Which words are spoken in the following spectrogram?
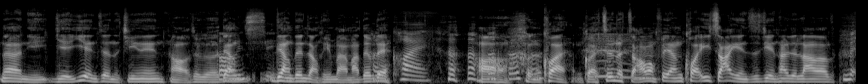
那你也验证了今天啊这个亮亮灯涨停板嘛，对不对？很？快，啊，很快很快，真的涨幅非常快，一眨眼之间它就拉到没。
